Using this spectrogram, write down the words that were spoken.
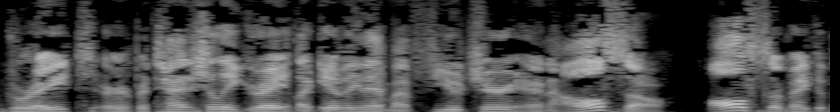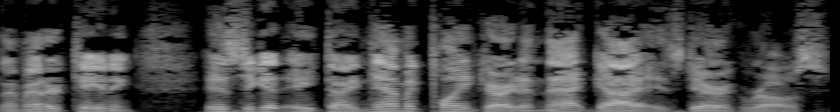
great or potentially great, like giving them a future and also also making them entertaining is to get a dynamic point guard and that guy is Derrick Rose.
